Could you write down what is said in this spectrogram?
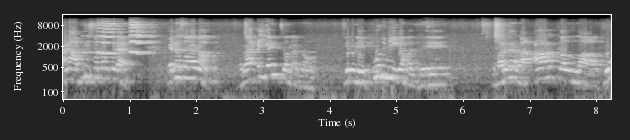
ஆனா அப்படி சொல்லக்கூடாது. என்ன சொல்லணும்? ரஹியன் சொல்லணும். என்னுடைய பூர்வீகம் வந்து பாருங்க ரஆக்கல்லாஹு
